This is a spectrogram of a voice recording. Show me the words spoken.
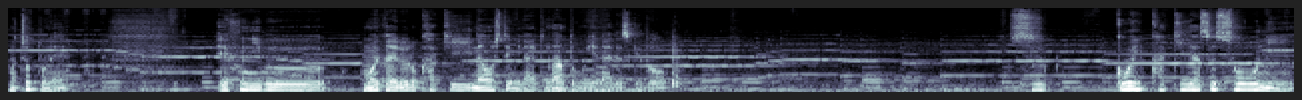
まあ、ちょっとね、F2 部、もう一回いろいろ書き直してみないと何とも言えないですけど、すっごい書きやすそうに、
